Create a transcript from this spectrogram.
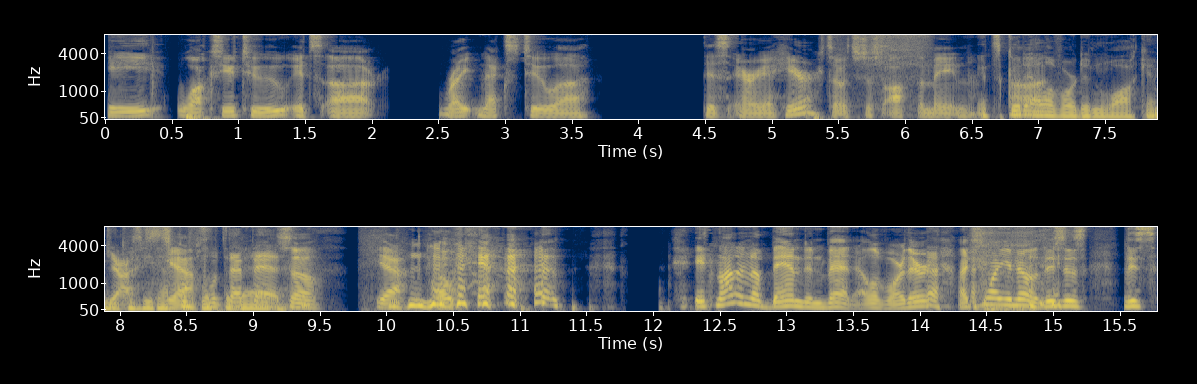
He walks you to it's uh right next to uh this area here, so it's just off the main. It's good uh, Elevor didn't walk in Yeah, because he'd have yeah, to flip, flip the that bed. bed. So yeah. Okay. it's not an abandoned bed, Elevor. There I just want you to know this is this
